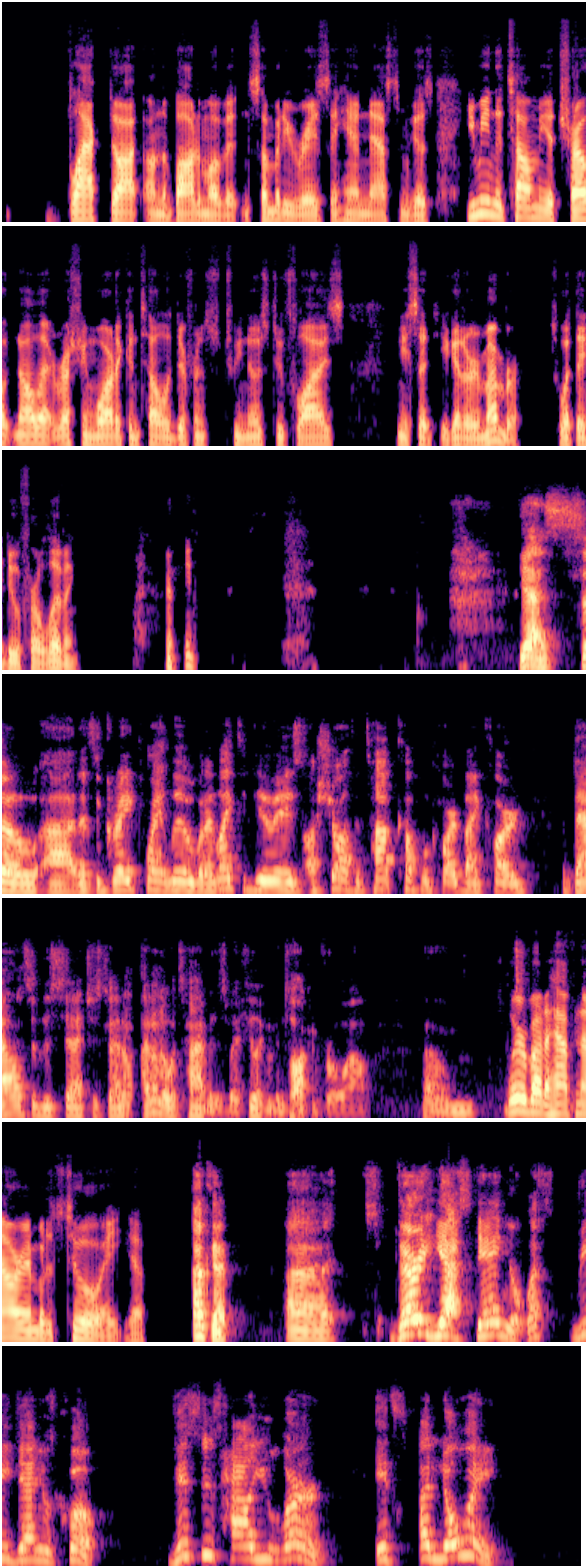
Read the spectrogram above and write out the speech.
black dot on the bottom of it. And somebody raised their hand and asked him, he goes, You mean to tell me a trout and all that rushing water can tell the difference between those two flies? And he said, You got to remember, it's what they do for a living. Yes, so uh, that's a great point, Lou. What I'd like to do is I'll show off the top couple card by card, the balance of the set. Just I don't I don't know what time it is, but I feel like we've been talking for a while. Um, We're about a half an hour in, but it's 208. Yeah. okay, uh, very yes, Daniel. Let's read Daniel's quote. This is how you learn. It's annoying,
